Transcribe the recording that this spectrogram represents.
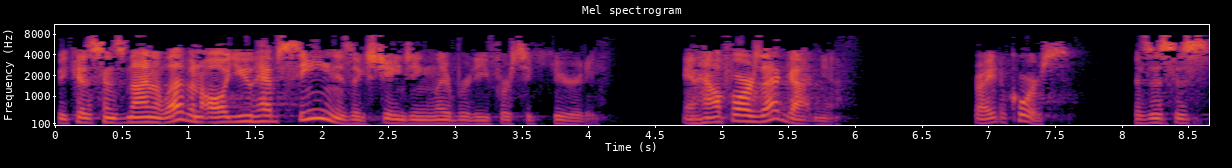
Because since 9 11, all you have seen is exchanging liberty for security. And how far has that gotten you? Right? Of course. Because this is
